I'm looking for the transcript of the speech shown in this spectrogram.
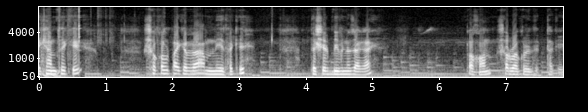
এখান থেকে সকল পাইকাররা আম নিয়ে থাকে দেশের বিভিন্ন জায়গায়। তখন সরবরাহ করে থাকে।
